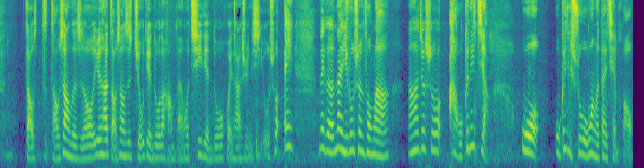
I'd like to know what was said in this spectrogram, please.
早早上的时候，因为他早上是九点多的航班，我七点多回他讯息，我说：“哎，那个那一路顺风啦。”然后他就说：“啊，我跟你讲，我我跟你说，我忘了带钱包。”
